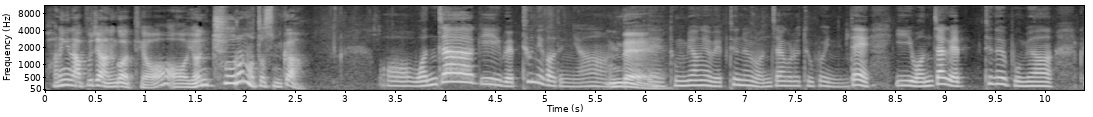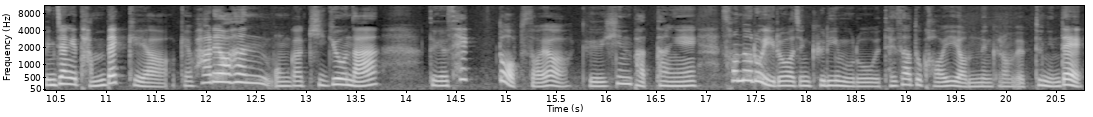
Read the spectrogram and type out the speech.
반응이 나쁘지 않은 것 같아요. 어, 연출은 어떻습니까? 어, 원작이 웹툰이거든요. 네. 네. 동명의 웹툰을 원작으로 두고 있는데 이 원작 웹툰을 보면 굉장히 담백해요. 이렇게 화려한 뭔가 기교나 되게 색도 없어요. 그 흰 바탕에 선으로 이루어진 그림으로 대사도 거의 없는 그런 웹툰인데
